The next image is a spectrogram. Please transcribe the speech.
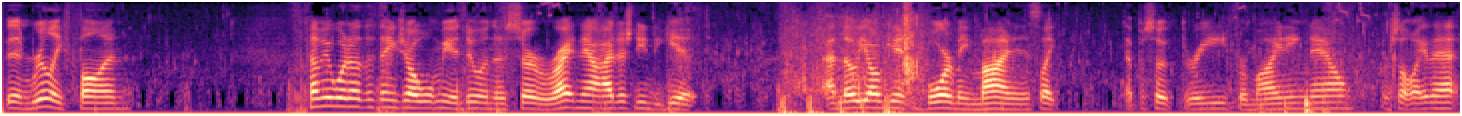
been really fun. Tell me what other things y'all want me to do in this server. Right now, I just need to get. I know y'all getting bored of me mining. It's like episode 3 for mining now, or something like that.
